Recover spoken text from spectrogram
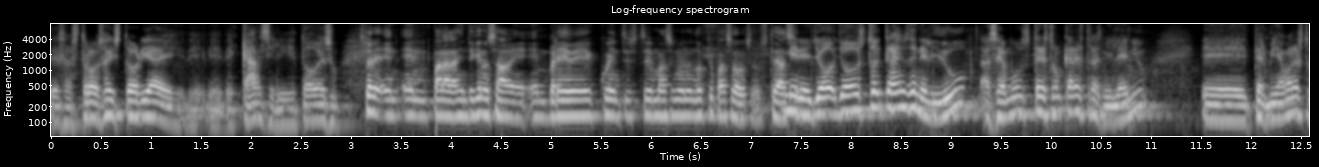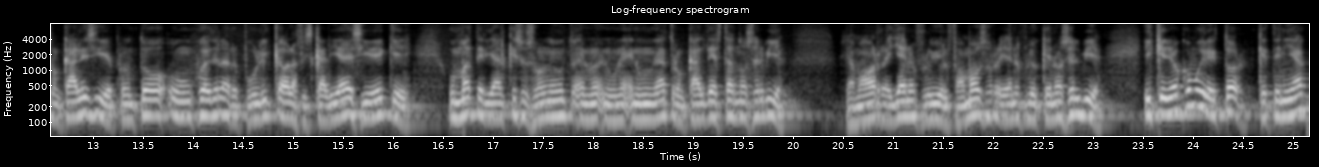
desastrosa historia de, de- de- de cárcel y de todo eso. Espere, en- en- para la gente que no sabe, en breve cuente usted más o menos lo que pasó. O sea, usted hace, Mire, yo, yo estoy tres años en el IDU, hacemos tres troncales Transmilenio, eh, terminamos las troncales y de pronto un juez de la República o la Fiscalía decide que un material que se usó en, un- en una, troncal de estas no servía, llamado relleno fluido, el famoso relleno fluido que no servía. Y que yo como director, que tenía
